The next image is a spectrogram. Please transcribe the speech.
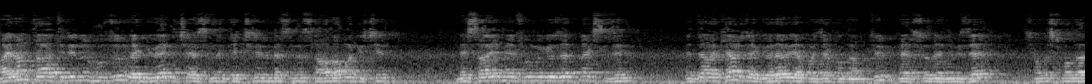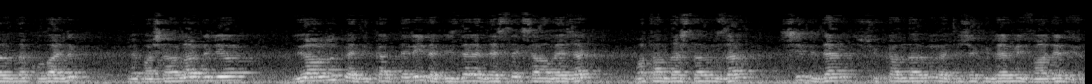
Bayram tatilinin huzur ve güven içerisinde geçirilmesini sağlamak için mesai mefhumu gözetmeksizin fedakarca görev yapacak olan tüm personelimize çalışmalarında kolaylık ve başarılar diliyor. Duyarlılık ve dikkatleriyle bizlere destek sağlayacak vatandaşlarımıza şimdiden şükranlarımı ve teşekkürlerimi ifade ediyorum.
